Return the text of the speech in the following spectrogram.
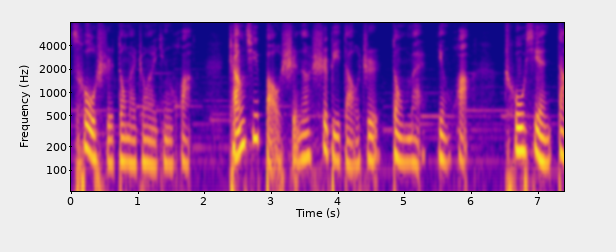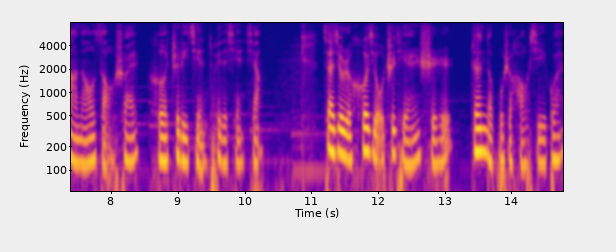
促使动脉粥样硬化。长期饱食呢，势必导致动脉硬化。出现大脑早衰和智力减退的现象，再就是喝酒吃甜食，真的不是好习惯。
